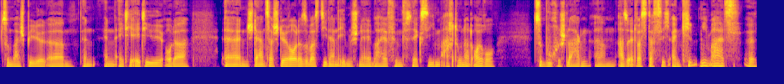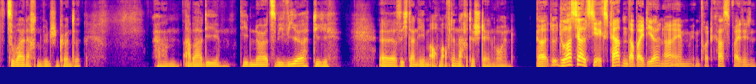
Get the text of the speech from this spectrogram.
zum Beispiel äh, ein, ein AT-80 oder äh, ein Sternzerstörer oder sowas, die dann eben schnell bei 5, 6, 7, 800 Euro zu Buche schlagen. Ähm, also etwas, das sich ein Kind niemals äh, zu Weihnachten wünschen könnte. Ähm, aber die, die Nerds wie wir, die äh, sich dann eben auch mal auf den Nachttisch stellen wollen. Ja, du, du hast ja als die Experten da bei dir, ne, im, im Podcast bei den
